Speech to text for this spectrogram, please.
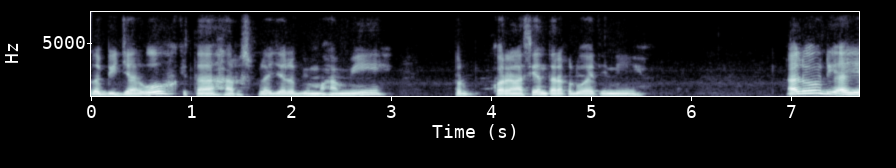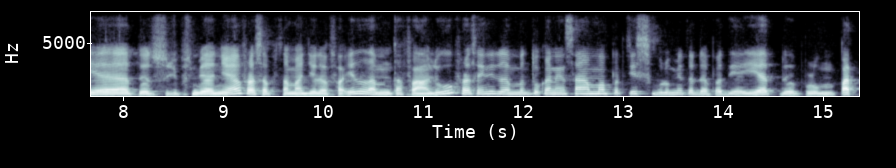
lebih jauh kita harus belajar lebih memahami korelasi antara kedua ayat ini. Lalu di ayat 279-nya, frasa pertama adalah fa'il lam tafa'alu. Frasa ini dalam bentukan yang sama persis sebelumnya terdapat di ayat 24.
